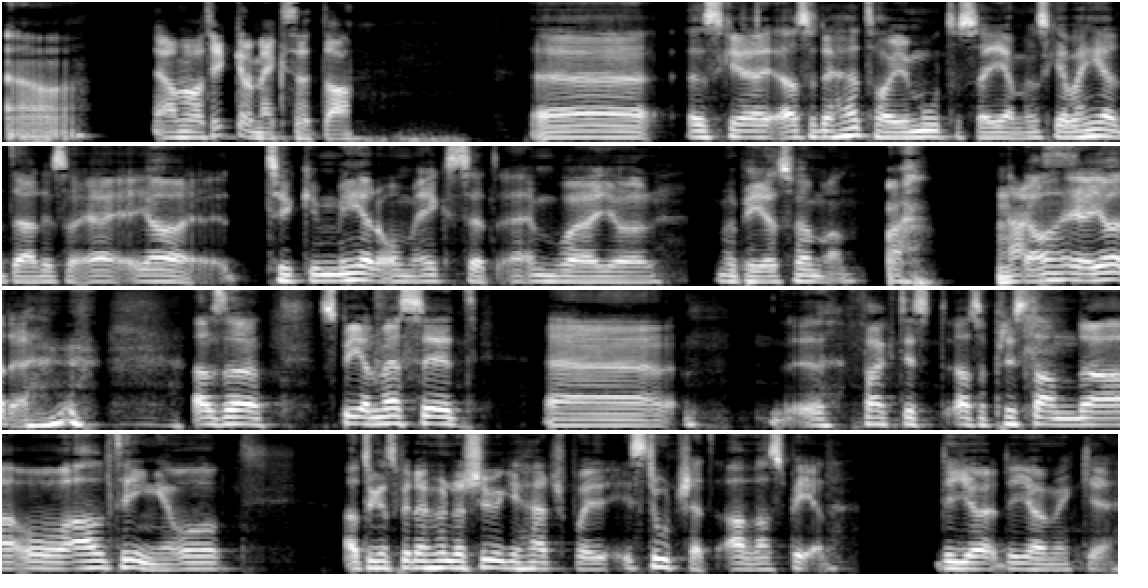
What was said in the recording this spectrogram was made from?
Ja. Ja, men vad tycker du om Xet då? Uh, ska jag, alltså det här tar ju emot att säga, men ska jag vara helt ärlig så jag, jag tycker mer om X1 än vad jag gör med PS5. -man. Va? Nice. Ja, jag gör det. alltså spelmässigt, eh, eh, faktiskt, alltså prestanda och allting. Och att du kan spela 120 Hz på i, i stort sett alla spel. Det gör, det gör mycket.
